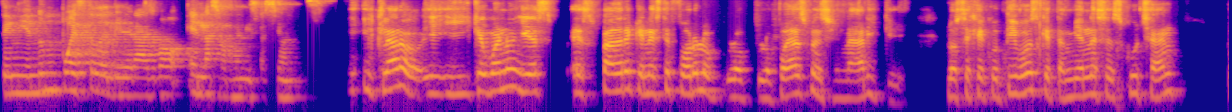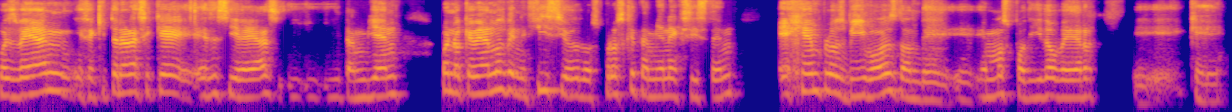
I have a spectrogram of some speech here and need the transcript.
teniendo un puesto de liderazgo en las organizaciones. Y, claro, y, qué bueno, y es, es padre que en este foro lo, lo, puedas mencionar y que los ejecutivos que también nos escuchan, pues vean y se quiten ahora sí que esas ideas y, y también bueno, que vean los beneficios, los pros que también existen, ejemplos vivos donde eh, hemos podido ver eh, que,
